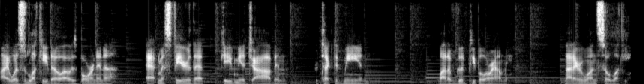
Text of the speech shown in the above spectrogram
I was lucky though. I was born in a atmosphere that gave me a job and protected me and a lot of good people around me. Not everyone's so lucky.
